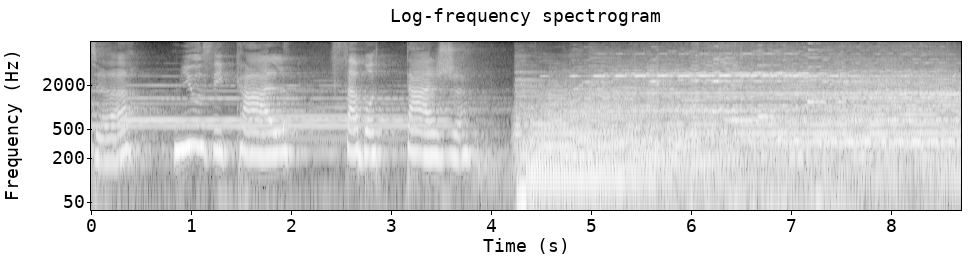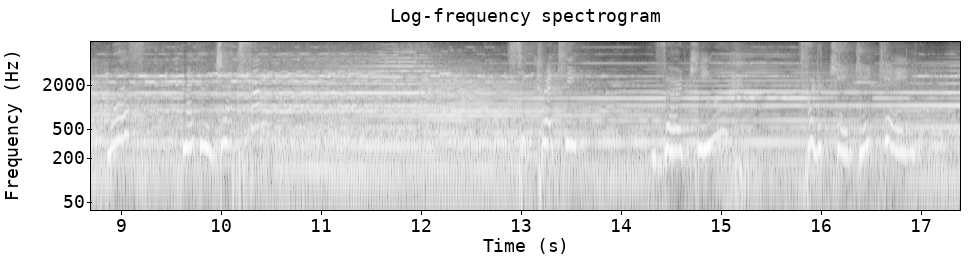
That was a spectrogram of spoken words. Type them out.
Other musical sabotage. Was Michael Jackson secretly working for the KKK?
